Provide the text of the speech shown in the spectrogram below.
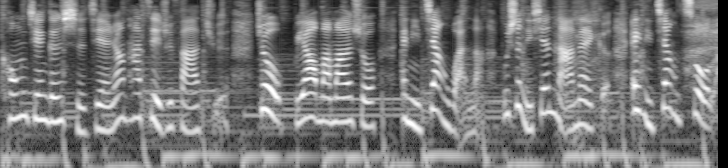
空间跟时间，让他自己去发掘。就不要妈妈说，哎，你这样玩啦，不是你先拿那个，哎，你这样做了。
